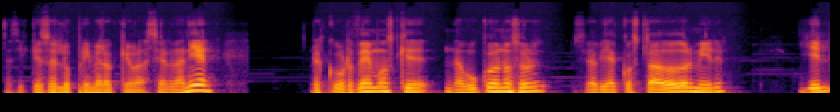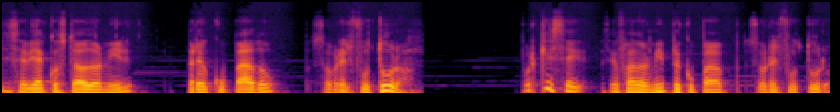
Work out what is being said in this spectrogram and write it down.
Así que eso es lo primero que va a hacer Daniel. Recordemos que Nabucodonosor se había acostado a dormir y él se había acostado a dormir preocupado sobre el futuro. ¿Por qué se, se fue a dormir preocupado sobre el futuro?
